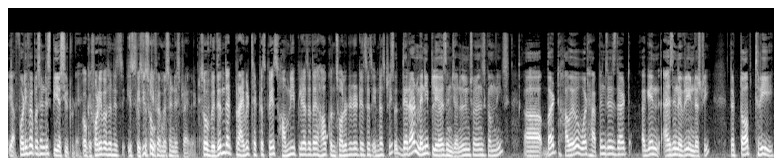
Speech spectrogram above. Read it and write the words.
Yeah, 45% is PSU today. Okay, 45% is, is so PSU. 55% so, is private. So within that private sector space, how many players are there? How consolidated is this industry? So there are many players in general insurance companies. Uh, but however, what happens is that, again, as in every industry, the top three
